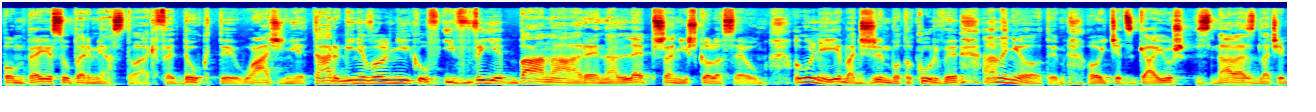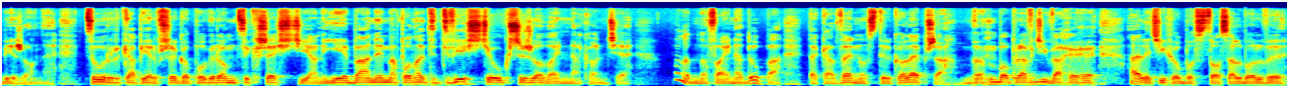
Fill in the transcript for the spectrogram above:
Pompeje super miasto, akwedukty, łaźnie, targi niewolników i wyjebana arena lepsza niż Koloseum. Ogólnie jebać Rzym, bo to kurwy, ale nie o tym. Ojciec Gajusz znalazł dla ciebie żonę. Córka pierwszego pogromcy chrześcijan. Jebany ma ponad 200 ukrzyżowań na koncie. Podobno fajna dupa, taka Wenus tylko lepsza, bo, bo prawdziwa hehe, ale cicho, bo stos albo lwy.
